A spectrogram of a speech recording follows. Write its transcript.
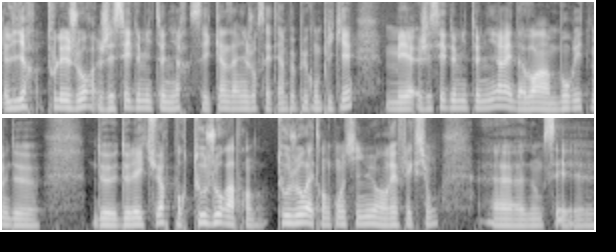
lire tous les jours, j'essaye de m'y tenir. Ces 15 derniers jours, ça a été un peu plus compliqué, mais j'essaye de m'y tenir et d'avoir un bon rythme de de, lecture pour toujours apprendre, toujours être en continu, en réflexion. Euh, donc c'est euh,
